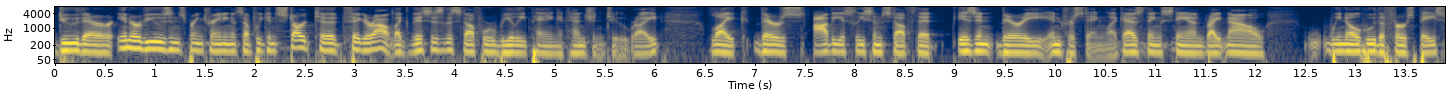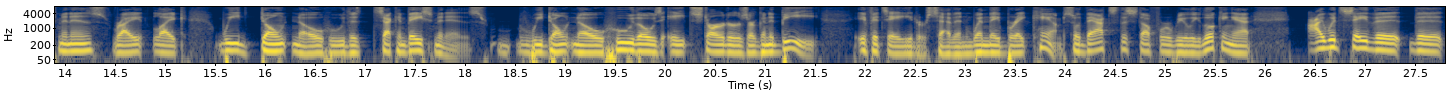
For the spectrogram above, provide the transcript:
do their interviews in spring training and stuff? We can start to figure out, like, this is the stuff we're really paying attention to, right? Like, there's obviously some stuff that isn't very interesting. Like, as things stand right now, we know who the first baseman is, right? Like, we don't know who the second baseman is. We don't know who those eight starters are going to be, if it's eight or seven, when they break camp. So that's the stuff we're really looking at. I would say the the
